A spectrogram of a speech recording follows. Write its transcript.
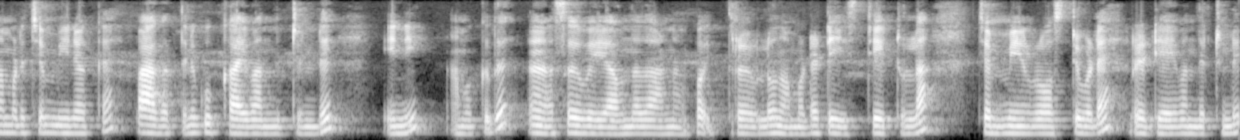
നമ്മുടെ ചെമ്മീനൊക്കെ പാകത്തിന് കുക്കായി വന്നിട്ടുണ്ട്. ഇനി നമുക്കിത് സെർവ് ചെയ്യാവുന്നതാണ്. അപ്പോൾ ഇത്രയേ ഉള്ളൂ നമ്മുടെ ടേസ്റ്റി ആയിട്ടുള്ള ചെമ്മീൻ റോസ്റ്റ് ഇവിടെ റെഡിയായി വന്നിട്ടുണ്ട്.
